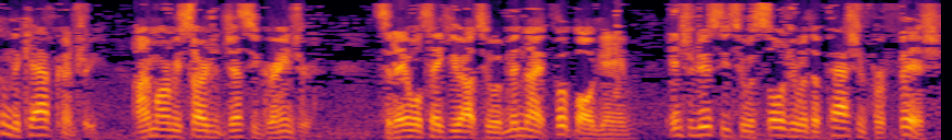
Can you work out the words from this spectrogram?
Welcome to Cav Country. I'm Army Sergeant Jesse Granger. Today we'll take you out to a midnight football game, introduce you to a soldier with a passion for fish,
